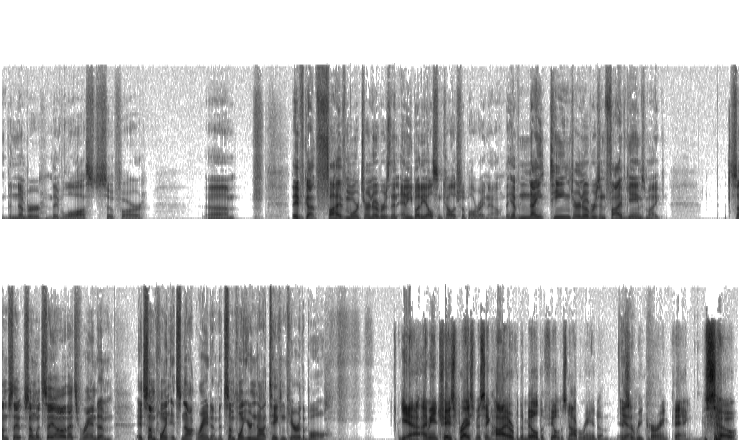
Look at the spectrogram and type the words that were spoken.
the number they've lost so far. Um, They've got five more turnovers than anybody else in college football right now. They have 19 turnovers in five games, Mike. Some say, some would say, "Oh, that's random." At some point, it's not random. At some point, you're not taking care of the ball. Yeah, I mean Chase Brice missing high over the middle of the field is not random. It's yeah. a recurring thing. So,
